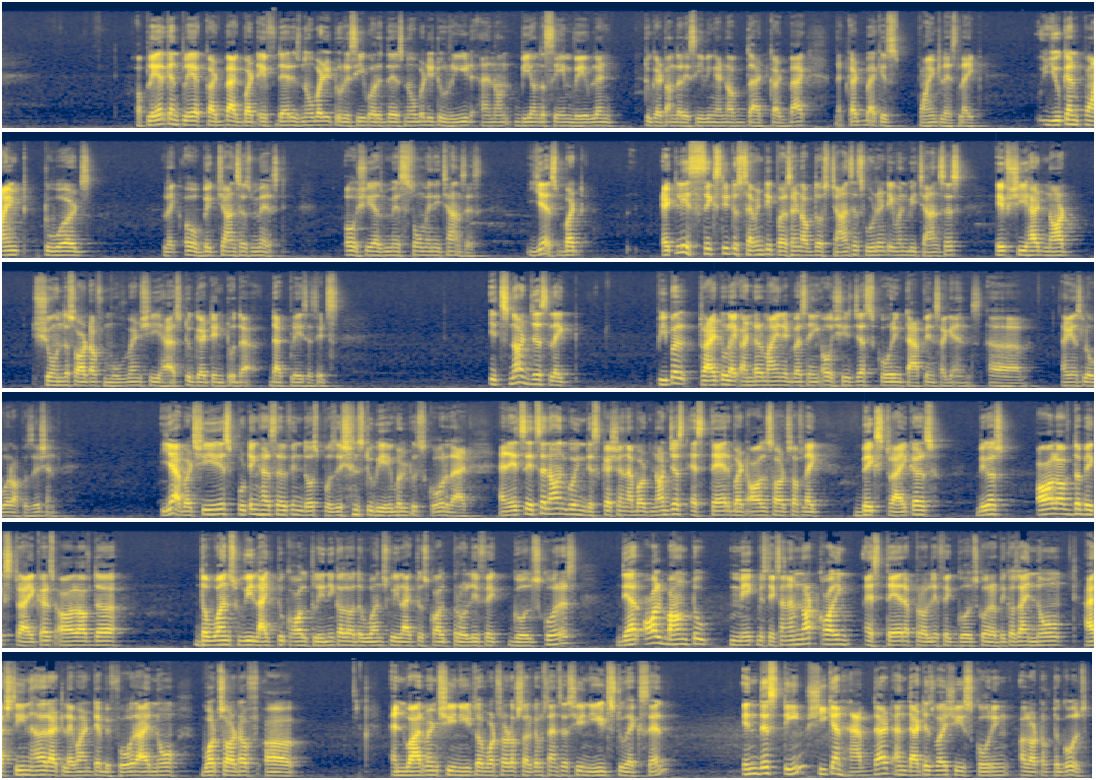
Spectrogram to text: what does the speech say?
a player can play a cutback but if there is nobody to receive or if there is nobody to read and on be on the same wavelength to get on the receiving end of that cutback that cutback is pointless. Like you can point towards like oh big chances missed. Oh she has missed so many chances. Yes but at least 60 to 70 percent of those chances wouldn't even be chances if she had not shown the sort of movement she has to get into that that places. It's it's not just like people try to like undermine it by saying oh she's just scoring tap-ins against uh, against lower opposition. Yeah but she is putting herself in those positions to be able to score that. And it's it's an ongoing discussion about not just Esther but all sorts of like big strikers. Because all of the big strikers, all of the the ones we like to call clinical or the ones we like to call prolific goal scorers, they are all bound to make mistakes. And I'm not calling Esther a prolific goal scorer because I know I've seen her at Levante before. I know what sort of uh, environment she needs or what sort of circumstances she needs to excel in this team she can have that and that is why she's scoring a lot of the goals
